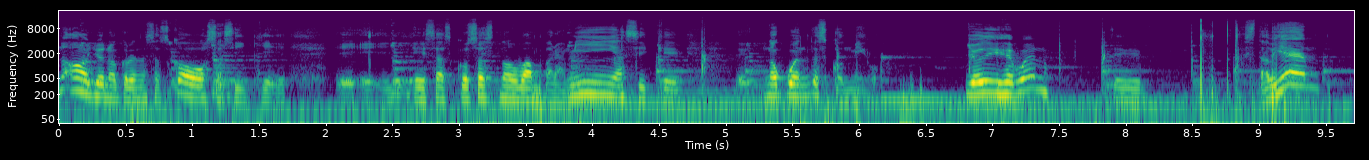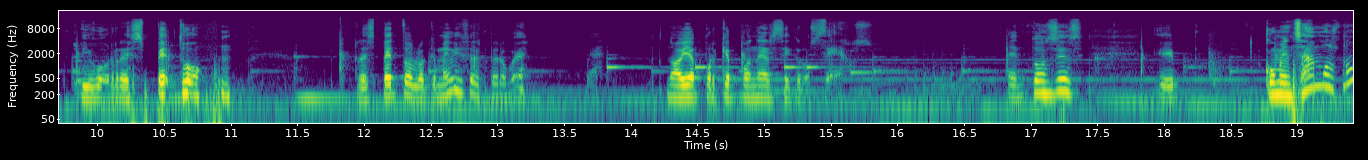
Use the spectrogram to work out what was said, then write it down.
no, yo no creo en esas cosas, y que eh, esas cosas no van para mí, así que eh, no cuentes conmigo. Yo dije, bueno, eh, está bien, digo, respeto, respeto lo que me dices, pero bueno, no había por qué ponerse groseros. Entonces, eh, comenzamos, ¿no?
